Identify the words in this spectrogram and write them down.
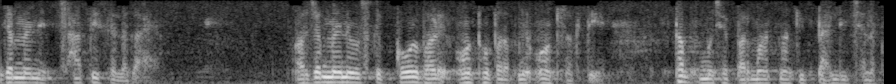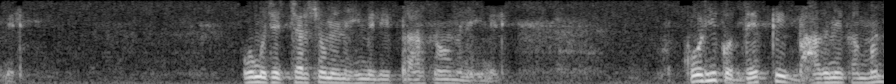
जब मैंने छाती से लगाया। और जब मैंने उसके कोड़ भरे ओंठों पर अपने ओंठ रख दिए, तब मुझे परमात्मा की पहली झलक मिली। वो मुझे चर्चों में नहीं मिली, प्रार्थनाओं में नहीं मिली। कोढ़ी को देख के भागने का मन,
